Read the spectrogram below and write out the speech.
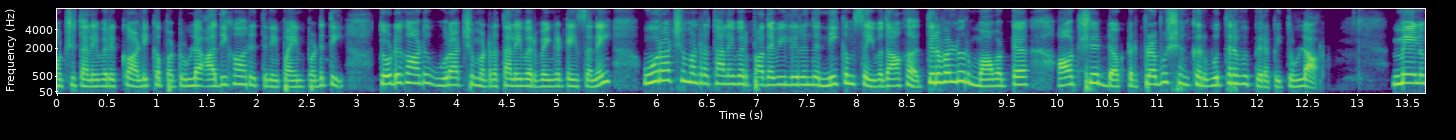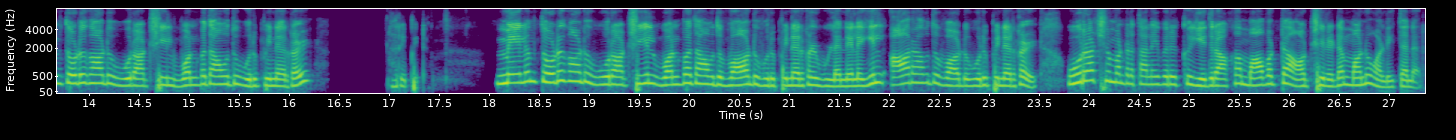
ஆட்சித்தலைவருக்கு அளிக்கப்பட்டுள்ள அதிகாரத்தினை பயன்படுத்தி தொடுகாடு ஊராட்சி மன்ற தலைவர் வெங்கடேசனை ஊராட்சி மன்ற தலைவர் பதவியிலிருந்து நீக்கம் செய்வதாக திருவள்ளூர் மாவட்ட ஆட்சியர் டாக்டர் பிரபுசங்கர் உத்தரவு பிறப்பித்துள்ளார். மேலும் தொடுகாடு ஊராட்சியில் ஒன்பதாவது உறுப்பினர்கள் repeat மேலும் தொடுகாடு ஊராட்சியில் ஒன்பதாவது வார்டு உறுப்பினர்கள் உள்ள நிலையில் ஆறாவது வார்டு உறுப்பினர்கள் ஊராட்சி மன்ற தலைவருக்கு எதிராக மாவட்ட ஆட்சியரிடம் மனு அளித்தனர்.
